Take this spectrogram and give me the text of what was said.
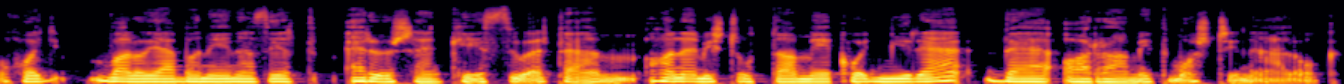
hogy valójában én azért erősen készültem, ha nem is tudtam még, hogy mire, de arra, amit most csinálok.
